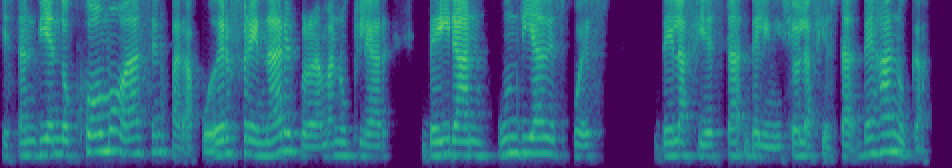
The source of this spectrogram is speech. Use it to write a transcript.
que están viendo cómo hacen para poder frenar el programa nuclear de Irán un día después de la fiesta, del inicio de la fiesta de Hanukkah.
